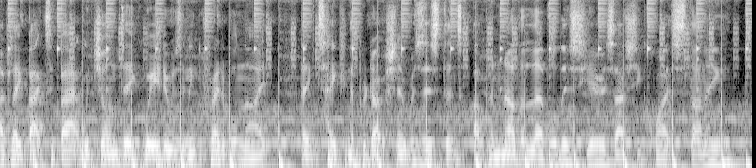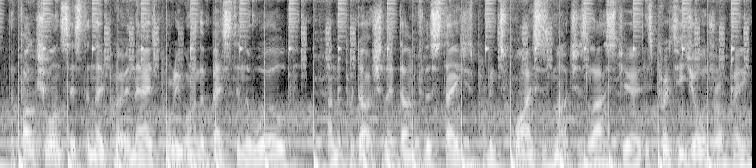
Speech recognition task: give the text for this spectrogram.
I played back to back with John Digweed. It was an incredible night. They've taken the production at Resistance up another level this year. It's actually quite stunning. The Funktion-One system they put in there is probably one of the best in the world, and the production they've done for the stage is probably twice as much as last year. It's pretty jaw dropping.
